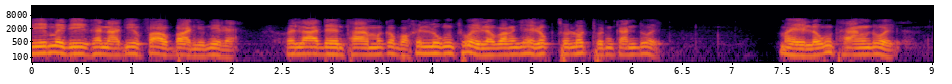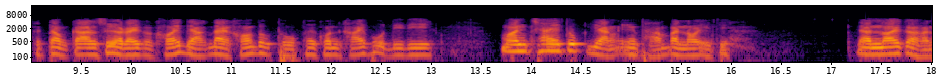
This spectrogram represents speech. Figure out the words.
ดีไม่ดีขณะที่เฝ้าบ้านอยู่นี่แหละ เวลาเดินทางมันก็บอกให้ลุงช่วยระวังอย่าให้รถชนรถชนกันด้วย ไม่หลงทางด้วยจะต้องการซื้ออะไรก็ขออยากได้ของถูกๆให้คนขายพูดดีๆ มันใช้ทุกอย่างเองถามป้าน้อยอีกทีด้านน้อยก็หัน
